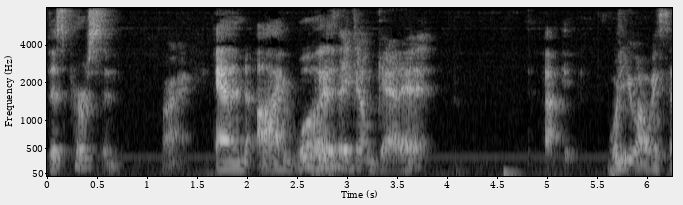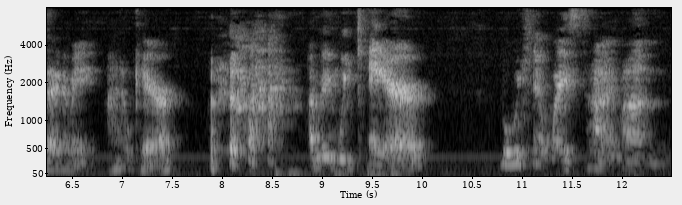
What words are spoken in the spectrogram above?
this person. right. And I would. But if they don't get it, uh, what do you always say to me? I don't care. I mean, we care, but we can't waste time on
